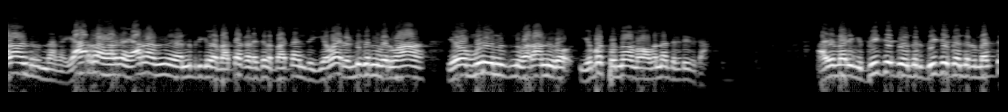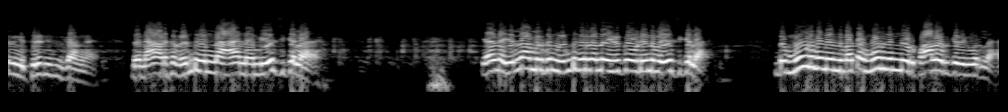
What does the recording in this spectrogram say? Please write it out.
கலாண்டு இருந்தாங்க. யாரா வர யாரா கண்டுபிடிக்கல? பார்த்தா கடைசியில பார்த்தா இந்த எவன் ரெண்டு கண்ணு வருவான்? எவன் மூணு கண்ணு வரான்னு எவன் சொன்னானோ அவன் தான் திருடி இருக்கான் அதே மாதிரி இங்கே பிஜேபி வந்துட்டு பிஜேபி வந்துட்டு மட்டும் இங்கே திருடி இருக்காங்க. இந்த நான் கடைசியில் ரெண்டு கண்ணா? நம்ம யோசிக்கல. ஏன்னா எல்லா மனுஷனும் ரெண்டு கண்ணு தானே இருக்கும் அப்படின்னு நம்ம யோசிக்கல. இந்த மூணு கண்ணு பார்த்தா மூணு கண்ணு ஒரு பாலம் இருக்குது எங்கள் ஊரில்.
